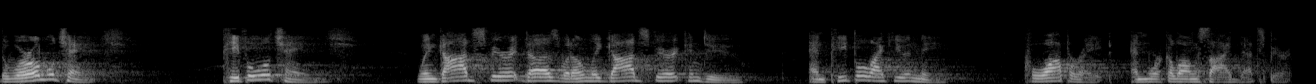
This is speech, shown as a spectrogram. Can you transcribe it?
The world will change. People will change. When God's Spirit does what only God's Spirit can do, and people like you and me cooperate and work alongside that Spirit.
